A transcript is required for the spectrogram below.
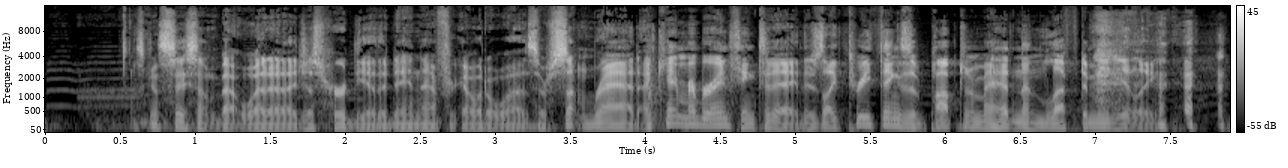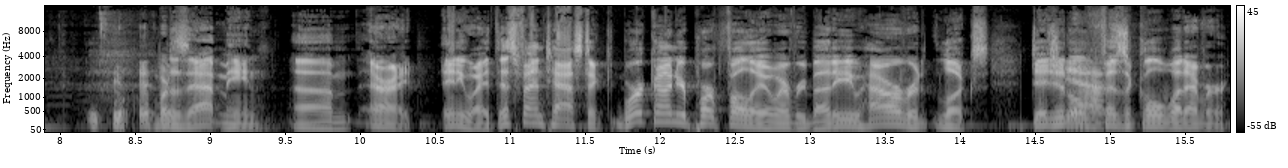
I was going to say something about Weta. I just heard the other day and I forgot what it was. There was something rad. I can't remember anything today. There's like three things that popped into my head and then left immediately. what does that mean? Um, all right. Anyway, that's fantastic. Work on your portfolio, everybody, however it looks digital, Yeah. physical, whatever.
